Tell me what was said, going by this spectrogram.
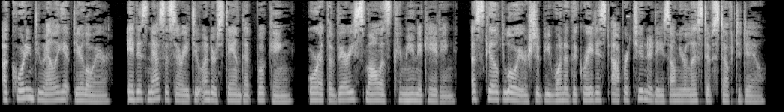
According to Elliot Dearlawyer, it is necessary to understand that booking, or at the very smallest communicating, a skilled lawyer should be one of the greatest opportunities on your list of stuff to do.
